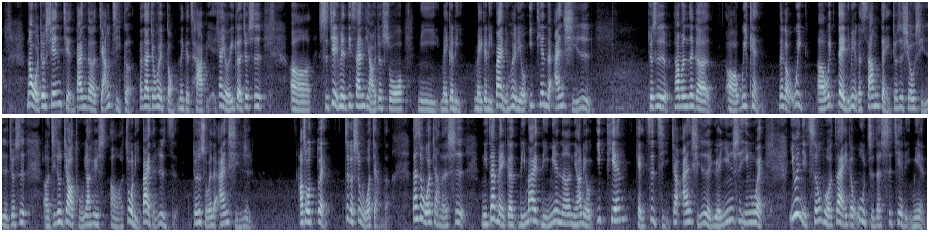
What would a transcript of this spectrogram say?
那我就先简单的讲几个，大家就会懂那个差别。像有一个就是。呃，实践里面的第三条就说，你每个礼每个礼拜你会留一天的安息日，就是他们那个呃 weekend 那个 week 呃 weekday 里面有个 Sunday，就是休息日，就是呃基督教徒要去呃做礼拜的日子，就是所谓的安息日。他说对，这个是我讲的，但是我讲的是你在每个礼拜里面呢，你要留一天给自己叫安息日的原因是因为。因为你生活在一个物质的世界里面，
